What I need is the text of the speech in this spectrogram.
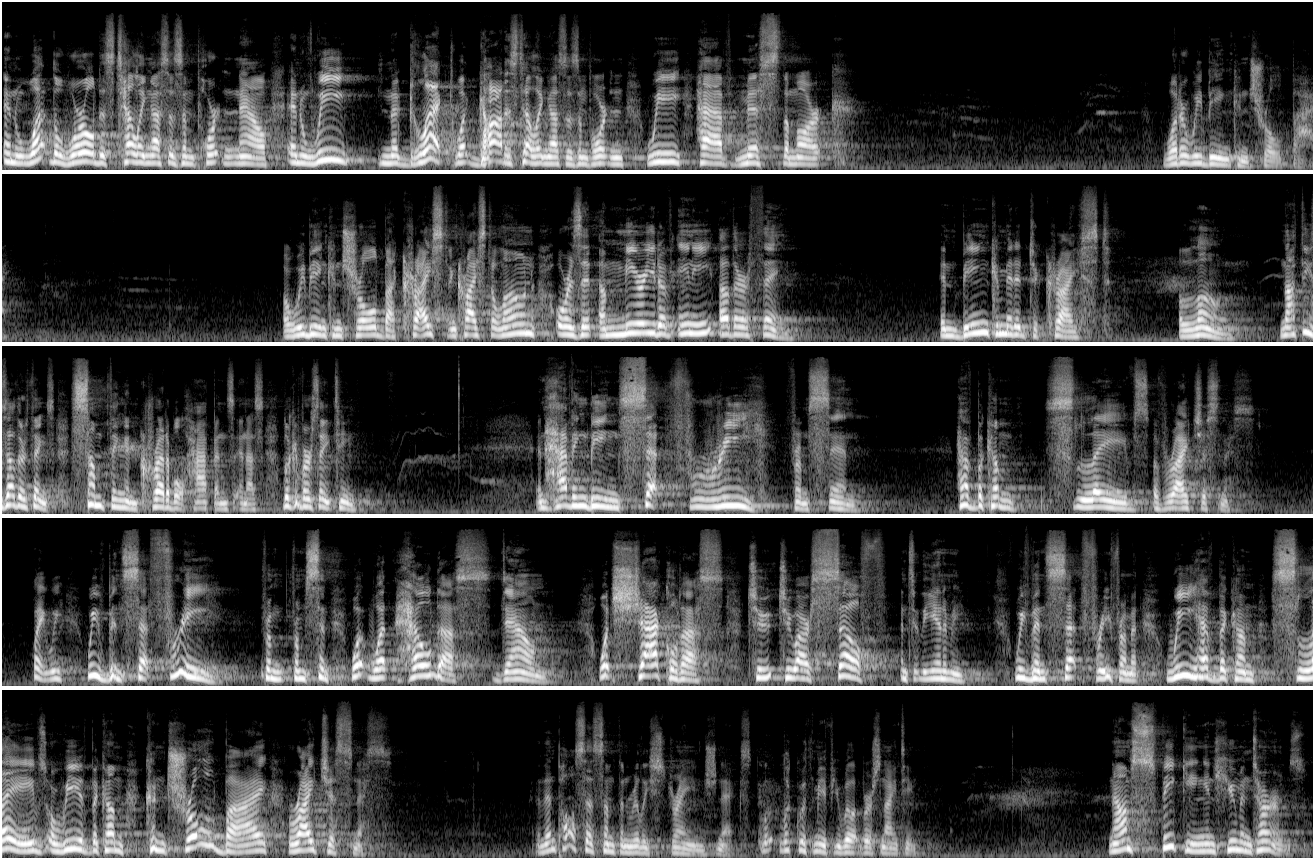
in what the world is telling us is important now, and we neglect what God is telling us is important, we have missed the mark. What are we being controlled by? Are we being controlled by Christ and Christ alone, or is it a myriad of any other thing? In being committed to Christ alone, not these other things, something incredible happens in us. Look at verse 18 and having been set free from sin, have become slaves of righteousness. Wait, we, we've been set free from, from sin. What, what held us down, what shackled us to, to ourself and to the enemy, we've been set free from it. We have become slaves or we have become controlled by righteousness. And then Paul says something really strange next. Look, look, with me, if you will, at verse 19. Now I'm speaking in human terms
